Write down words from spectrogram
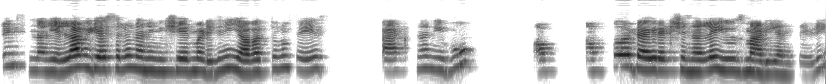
ಫ್ರೆಂಡ್ಸ್ ನಾನು ಎಲ್ಲ ವೀಡಿಯೋಸಲ್ಲೂ ನಾನು ನಿಮಗೆ ಶೇರ್ ಮಾಡಿದ್ದೀನಿ. ಯಾವತ್ತೂ ಫೇಸ್ ಪ್ಯಾಕ್ಸ್ನ ನೀವು ಅಪ್ ಅಪ್ಪರ್ ಡೈರೆಕ್ಷನಲ್ಲೇ ಯೂಸ್ ಮಾಡಿ ಅಂತೇಳಿ.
